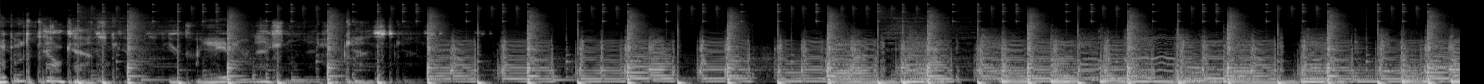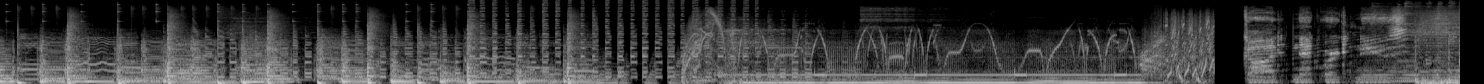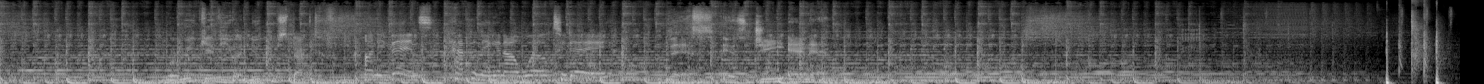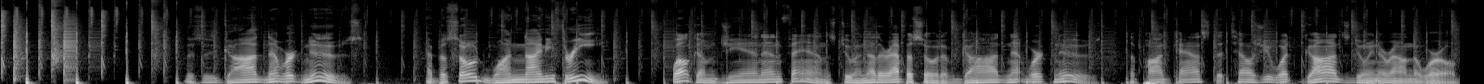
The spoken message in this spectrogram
Welcome to Calcast, your Create International podcast. God Network News. Perspective. on events happening in our world today. This is GNN. This is God Network News, episode 193. Welcome, GNN fans, to another episode of God Network News, the podcast that tells you what God's doing around the world.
